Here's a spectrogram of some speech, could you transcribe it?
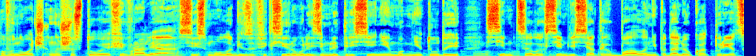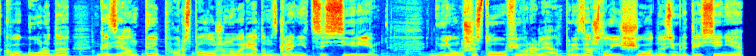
В ночь на 6 февраля сейсмологи зафиксировали землетрясение магнитудой 7,7 балла неподалеку от турецкого города Газиантеп, расположенного рядом с границей Сирии. Днем 6 февраля произошло еще одно землетрясение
